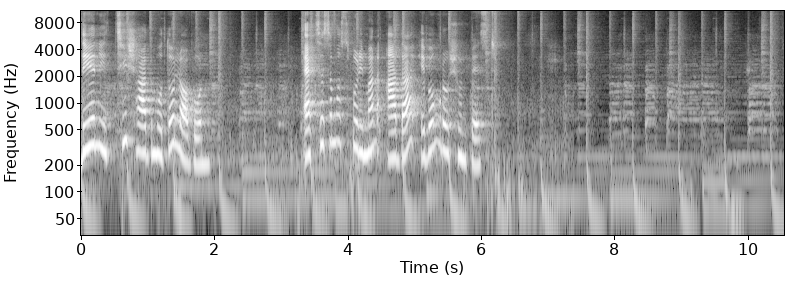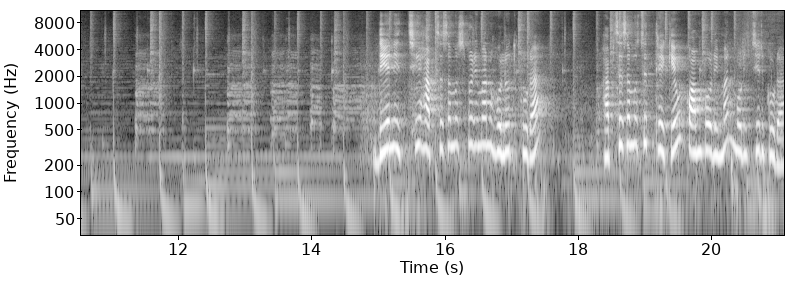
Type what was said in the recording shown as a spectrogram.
দিয়ে নিচ্ছি স্বাদ মতো লবণ, এক চা চামচ পরিমাণ আদা এবং রসুন পেস্ট। দিয়ে নিচ্ছি হাফ চা চামচ পরিমাণ হলুদ গুঁড়া, হাফ চা চামচের থেকেও কম পরিমাণ মরিচের গুঁড়া।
